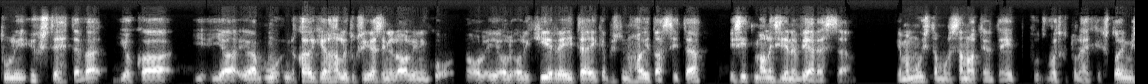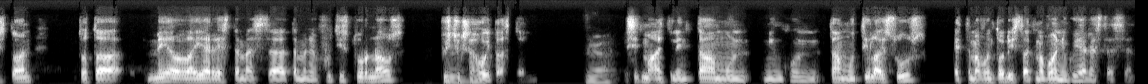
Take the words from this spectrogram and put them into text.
tuli yksi tehtävä, joka ja, ja kaikilla hallituksen jäsenillä oli, niin kuin, oli, oli, oli kiireitä eikä pystynyt hoitaa sitä. Ja sitten mä olin siinä vieressä. Ja mä muistan, mulle sanottiin, että hei, voitko tulla hetkeksi toimistoon? Tota, me ollaan järjestämässä tämmöinen futisturnaus, pystytkö mm. hoitaa sen? Yeah. Sitten mä ajattelin, että tämä on, mun, niin kun, tää on mun tilaisuus, että mä voin todistaa, että mä voin niin kun, järjestää sen.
